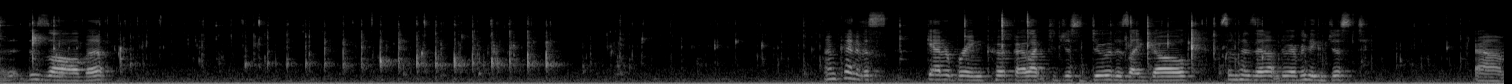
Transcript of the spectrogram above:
Let it dissolve it. I'm kind of a scatterbrain cook. I like to just do it as I go. Sometimes I don't do everything just um,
